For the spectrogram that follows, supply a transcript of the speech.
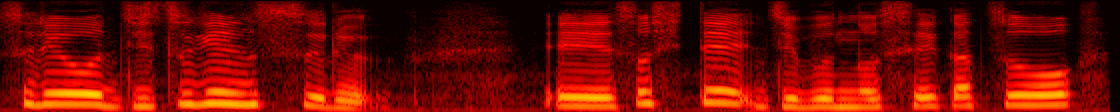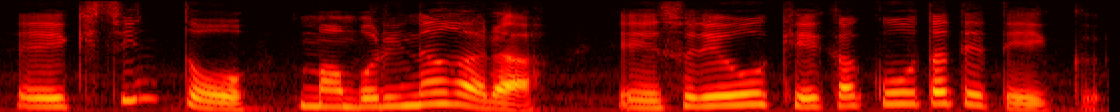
それを実現する、えー、そして自分の生活を、えー、きちんと守りながら、えー、それを計画を立てていく、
